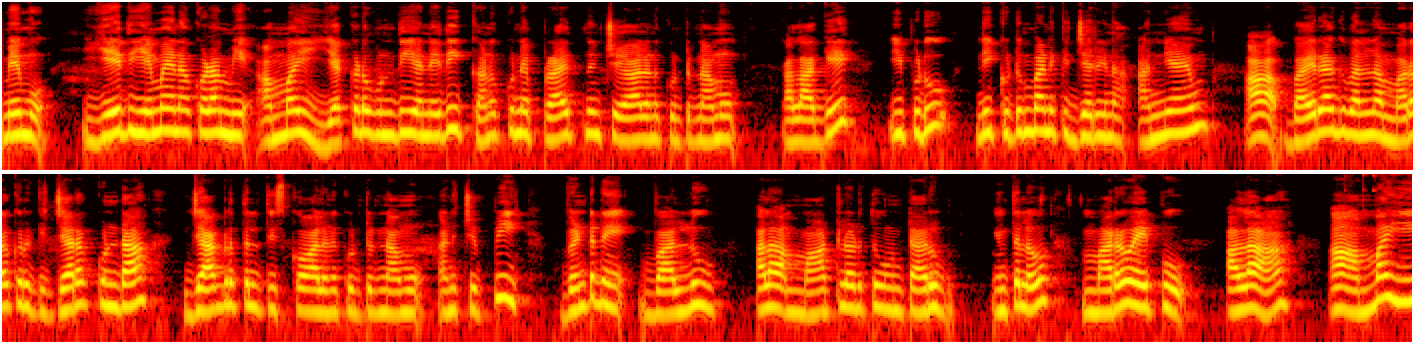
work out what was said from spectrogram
మేము ఏది ఏమైనా కూడా మీ అమ్మాయి ఎక్కడ ఉంది అనేది కనుక్కునే ప్రయత్నం చేయాలనుకుంటున్నాము. అలాగే ఇప్పుడు నీ కుటుంబానికి జరిగిన అన్యాయం ఆ బైరాగి వలన మరొకరికి జరగకుండా జాగ్రత్తలు తీసుకోవాలనుకుంటున్నాము అని చెప్పి వెంటనే వాళ్ళు అలా మాట్లాడుతూ ఉంటారు. ఇంతలో మరోవైపు అలా ఆ అమ్మాయి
